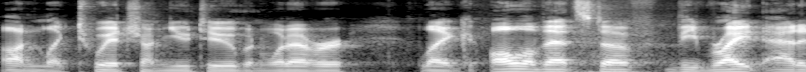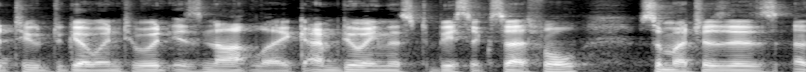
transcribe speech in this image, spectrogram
on like Twitch, on YouTube, and whatever, like all of that stuff the right attitude to go into it is not like i'm doing this to be successful so much as is uh,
